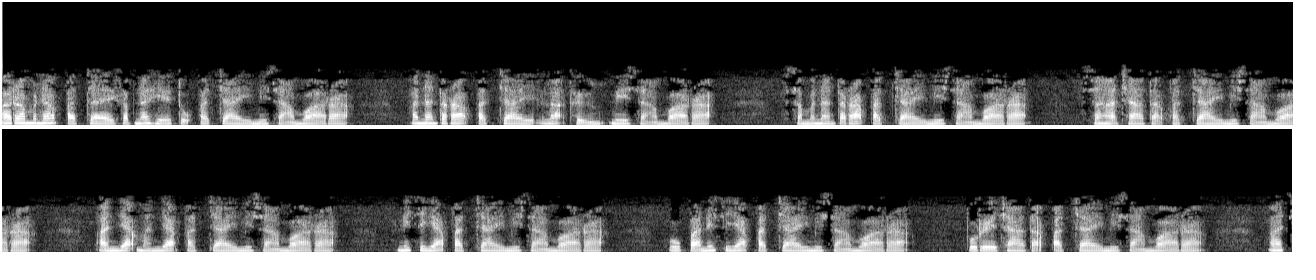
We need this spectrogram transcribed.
อารามณปัจจัยกับนเหตุปัจจัยมีสามวาระ อนันตระปัจจัยละถึงมีสามวาระ สมนันตระปัจจัยมีสามวาระ สหชาตปัจจัยมีสามวาระ อัญญมัญญปัจจัยมีสามวาระ นิสยปัจจัยมีสามวาระ อุปาณิสยปัจจัยมีสามวาระ ปุเรชาตปัจจัยมีสามวาระ อาเจ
